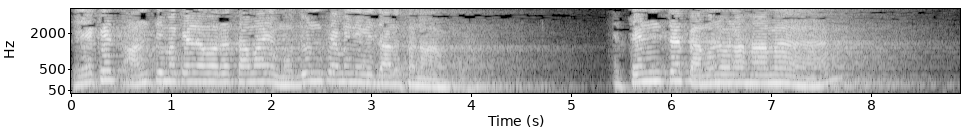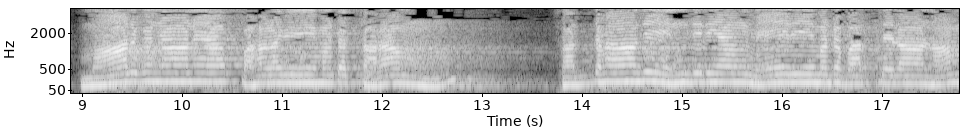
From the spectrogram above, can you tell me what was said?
ඒකෙත් අන්තිම කෙලවර තමයි මුදුන් පැමිණි විදර්ශනාව. එතෙන්ට පැමුණුනහම මාර්ග ඥානයක් පහළ වීමට තරම් සද්ධාදී ඉන්ද්‍රියන් මේරීමටපත් වෙලා නම්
